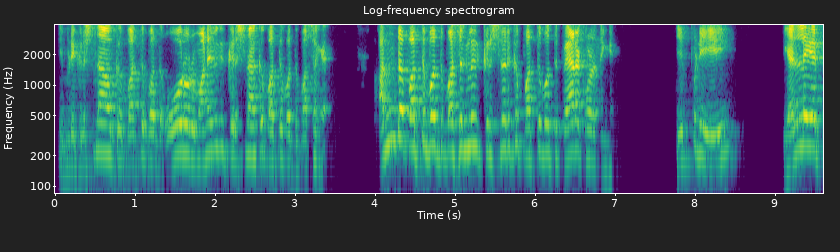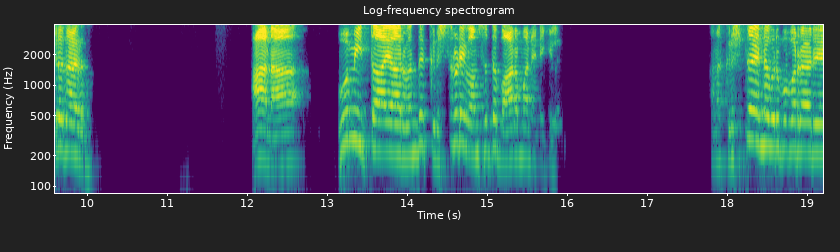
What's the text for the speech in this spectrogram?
இப்படி கிருஷ்ணாவுக்கு பத்து பத்து ஒரு ஒரு மனைவிக்கு கிருஷ்ணாவுக்கு பத்து பத்து பசங்க. அந்த பத்து பத்து பசங்களுக்கு கிருஷ்ணருக்கு பத்து பத்து பேர குழந்தைங்க. இப்படி எல்லையற்றதா இருந்தது ஆனா பூமி தாயார் வந்து கிருஷ்ணனுடைய வம்சத்தை பாரமா நினைக்கல. ஆனா கிருஷ்ணன் என்ன விருப்பப்படுறாரு?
